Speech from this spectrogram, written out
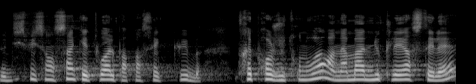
de 10 puissance 5 étoiles par parsec cube très proche du trou noir, un amas nucléaire stellaire.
